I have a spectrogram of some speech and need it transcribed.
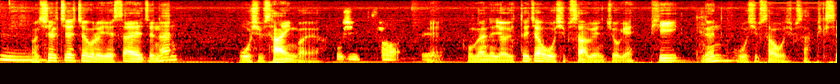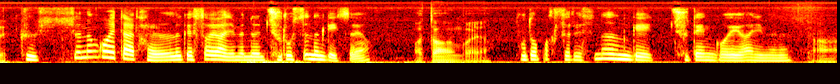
음. 그럼 실질적으로 얘 사이즈는 54인 거예요 54. 네, 네. 보면은 여기 뜨죠 54 왼쪽에 P는 54 54 픽셀 그 쓰는 거에 따라 다르게 써요? 아니면은 주로 쓰는 게 있어요? 어떤 거예요 보더 박스를 쓰는 게 주된 거예요? 아니면은 아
